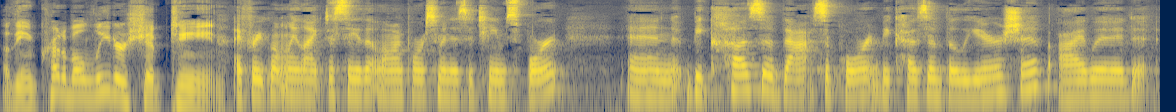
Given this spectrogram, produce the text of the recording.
of the incredible leadership team. I frequently like to say that law enforcement is a team sport. And because of that support and because of the leadership, I would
